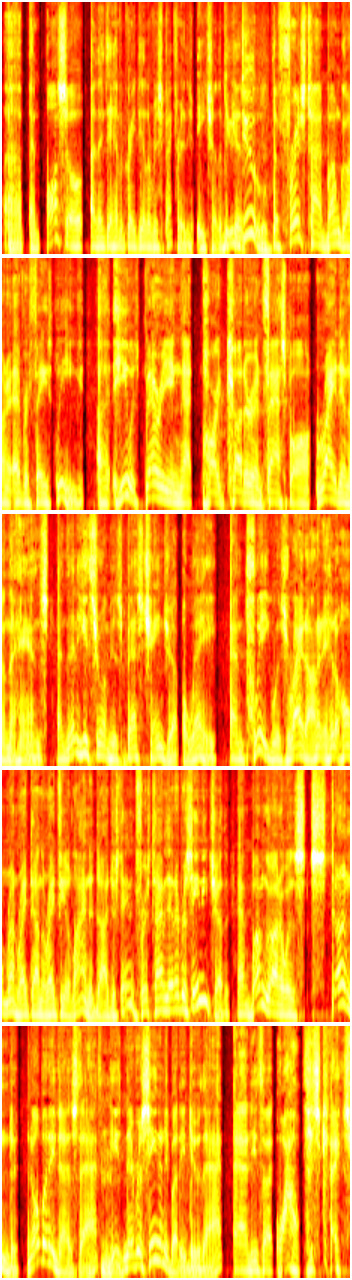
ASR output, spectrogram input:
uh, and also I think they have a great deal of respect for each other. Because do. The first time Bumgarner ever faced Puig, uh, he was burying that hard cutter and fastball right in on the hands, and then he threw him his best changeup away, and Puig was right on it and hit a home run right down the right field line at Dodger Stadium. First time they'd ever seen each other, and Bumgarner was stunned. Nobody does that. He's never seen anybody do that, and he thought, "Wow, this guy is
